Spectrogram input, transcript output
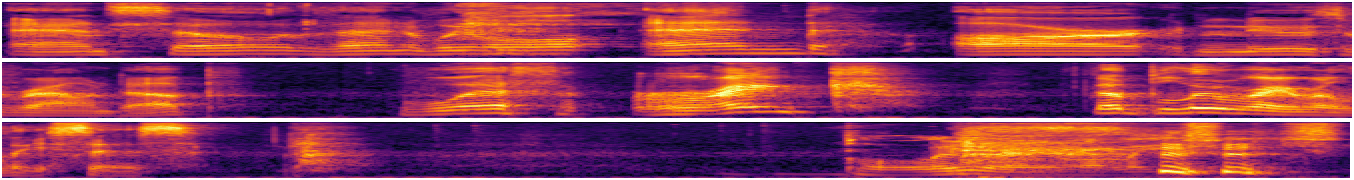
And so then we will end our news roundup with rank the Blu-ray releases. Blu-ray releases.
